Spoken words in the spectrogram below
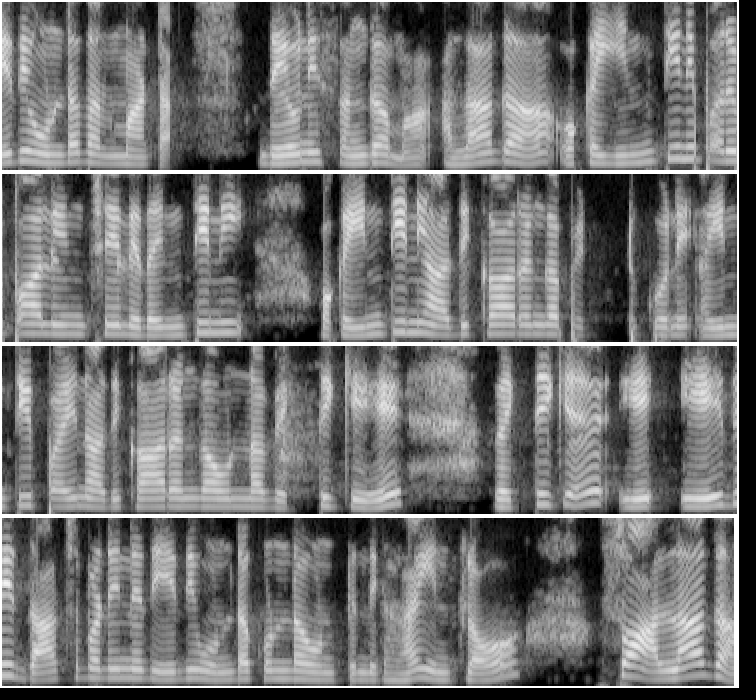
ఏది ఉండదన్నమాట. దేవుని సంగమ? అలాగా ఒక ఇంటిని పరిపాలించే లేదా ఇంటిని ఒక ఇంటిని అధికారంగా పెట్టుకొని ఆ ఇంటి పైన అధికారంగా ఉన్న వ్యక్తికి వ్యక్తికి ఏ ఏది దాచబడినది ఏది ఉండకుండా ఉంటుంది కదా ఇంట్లో. సో అలాగా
